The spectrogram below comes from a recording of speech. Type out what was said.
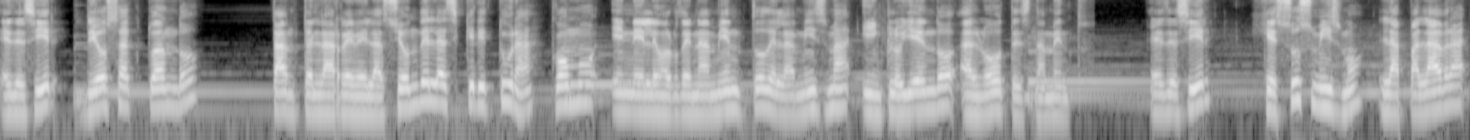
es decir, Dios actuando tanto en la revelación de la escritura como en el ordenamiento de la misma, incluyendo al Nuevo Testamento. Es decir, Jesús mismo, la palabra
